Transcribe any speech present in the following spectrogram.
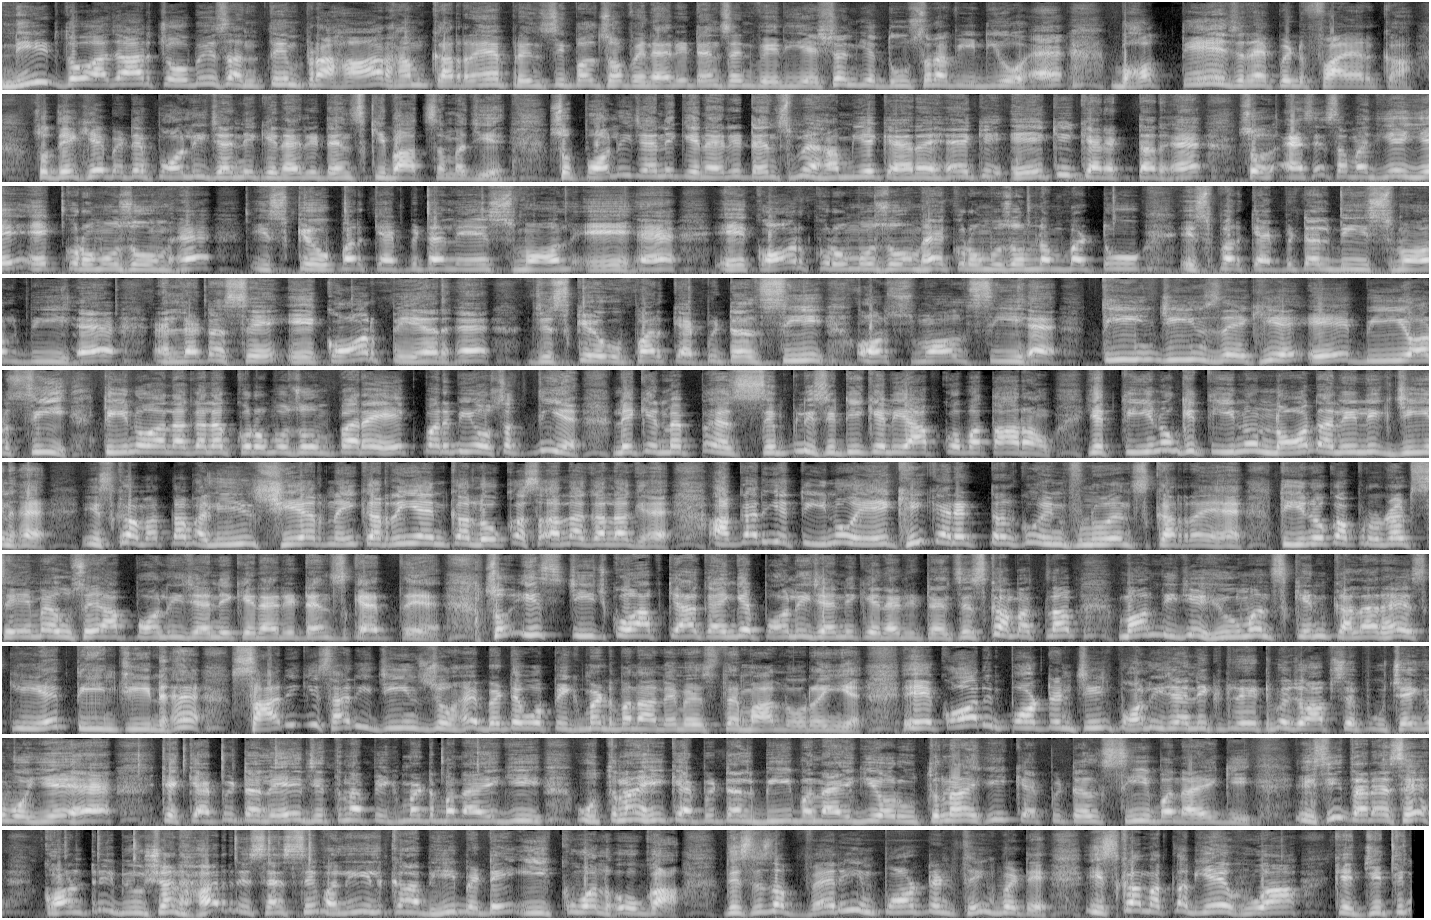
NEET 2024 अंतिम प्रहार हम कर रहे हैं principles of inheritance and variation ये दूसरा वीडियो है बहुत तेज रैपिड फायर का। सो so देखिए बेटे पॉलीजेनिक इनहेरिटेंस की बात समझिए। सो पॉलीजेनिक इनहेरिटेंस में हम ये कह रहे हैं कि एक ही कैरेक्टर है। सो so ऐसे समझिए, ये एक क्रोमोजोम है। इसके ऊपर कैपिटल ए स्मॉल ए है। एक और क्रोमोजोम है क्रोमोजोम नंबर टू इस पर कैपिटल बी स्मॉल बी है। एंड लेटर से एक और पेयर है, जिसके ऊपर कैपिटल सी और स्मॉल सी है। तीन जीन्स देखिए ए बी और सी तीनों अलग अलग क्रोमोजोम पर है, एक पर भी हो सकती है, लेकिन मैं सिंप्लिसिटी के लिए आपको बता रहा हूँ, ये तीनों की तीनों नॉन अलीलिक जीन है। इसका मतलब अलील शेयर नहीं कर रही है, इनका लोकस अलग अलग है। अगर ये तीनों एक ही कैरेक्टर को इन्फ्लुएंस कर रहे हैं, तीनों का प्रोडक्ट सेम है, उसे आप पॉलीजेनिक इनहेरिटेंस कहते हैं। सो इस चीज़ को आप क्या कहेंगे? पॉलीजेनिक इनहेरिटेंस इसका मतलब मान लीजिए ह्यूमन स्किन कलर है, इसकी ये तीन जीन है, सारी की सारी जीन्स जो है, बेटे वो पिगमेंट बनाने में इस्तेमाल हो रही है। एक और इंपॉर्टेंट चीज़ पॉलीजेनिक ट्रेट में जो आपसे पूछेंगे, वो ये है कि कैपिटल ए जितना पिगमेंट बनाएगी उतना ही कैपिटल बी बनाएगी और उतना ही कैपिटल सी बनाएगी। इसी तरह से कॉन्ट्रीब्यूशन हर रिसेसिव अलील का भी बेटे इक्वल होगा। This is a very important thing बेटे। इसका मतलब यह हुआ कि जितनी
